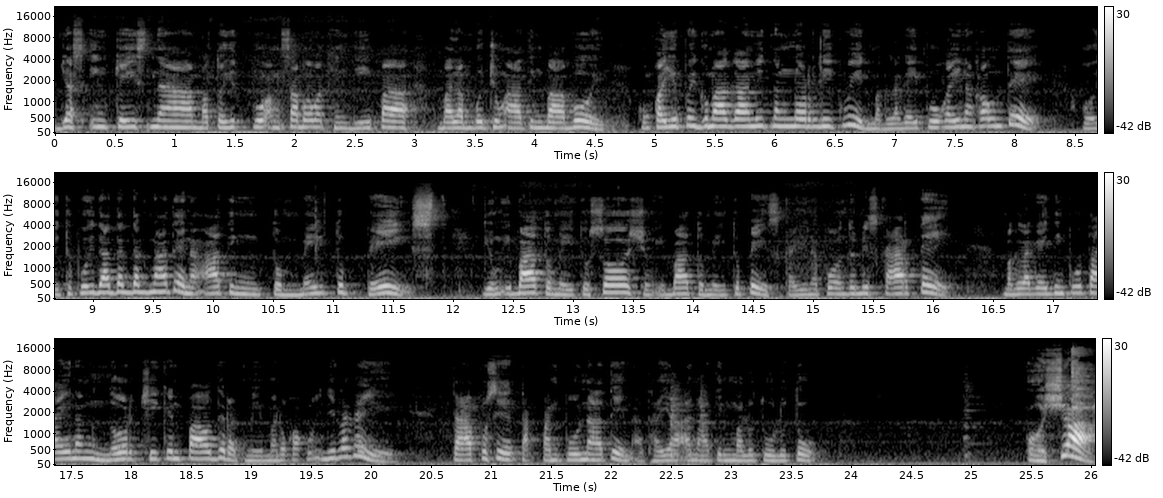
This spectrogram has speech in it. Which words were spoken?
just in case na matuyot po ang sabaw at hindi pa malambot yung ating baboy. Kung kayo po'y gumagamit ng nor liquid, maglagay po kayo ng kaunti. O ito po idadagdag natin ang ating tomato paste. Yung iba tomato sauce, yung iba tomato paste. Kayo na po ang dumiskarte. Maglagay din po tayo ng nor chicken powder at may manok akong inilagay eh. Tapos eh, takpan po natin at hayaan nating maluto-luto. O siya!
